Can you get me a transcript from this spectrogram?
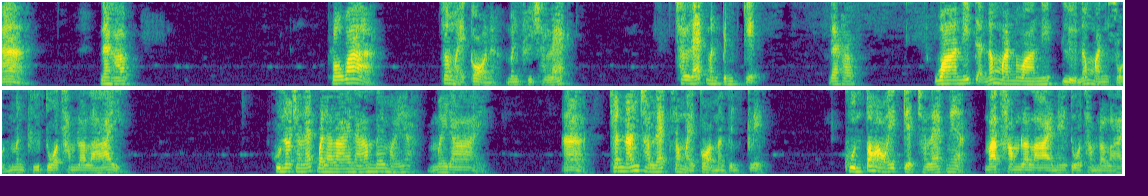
อ่านะครับ เพราะว่าสมัยก่อนอะ มันคือชะแลกชะแลกมันเป็นเกล็ดนะครับ วานิชอะน้ำมันวานิชหรือน้ำมันสนมันคือตัวทำละลาย คุณเอาชะแลกไปละลายน้ำได้ไหมอะไม่ได้อ่าฉะนั้นชะแลกสมัยก่อนมันเป็นเกล็ด คุณต้องเอาไอ้เกล็ดชะแลกเนี่ยมาทำละลายในตัวทำละลาย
